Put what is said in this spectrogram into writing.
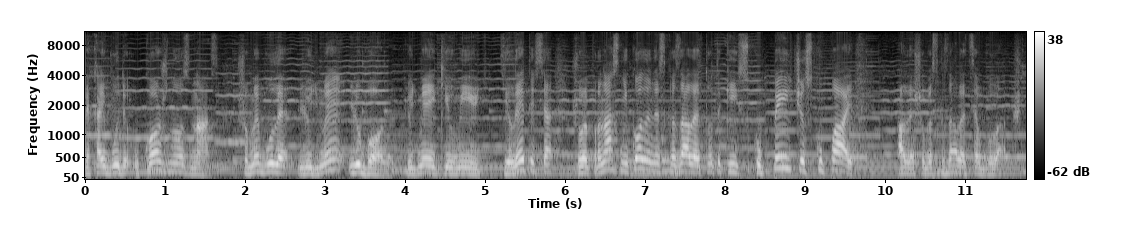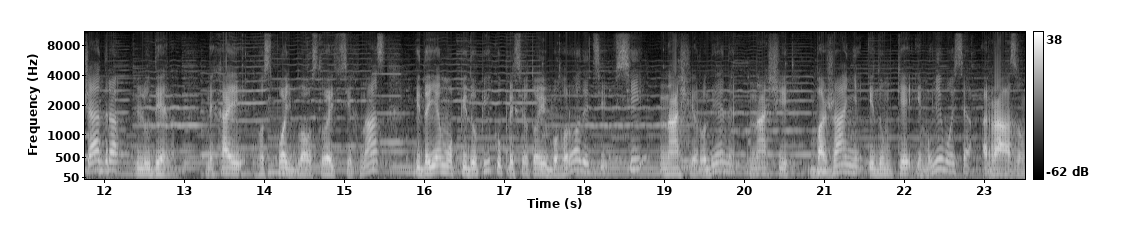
нехай буде у кожного з нас, щоб ми були людьми любові, людьми, які вміють ділитися, щоб про нас ніколи не сказали, то такий скупий чи скупай, але щоб сказали, це була щедра людина. Нехай Господь благословить всіх нас, віддаємо під опіку Пресвятої Богородиці всі наші родини, наші бажання і думки, і молімося разом.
